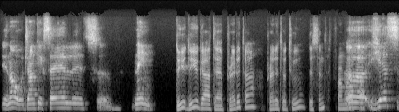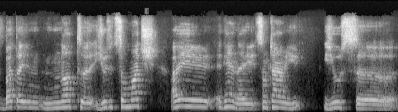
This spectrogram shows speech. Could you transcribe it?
you know, Junk XL, it's uh, name. Do you do you got a Predator Predator 2, the synth from uh, yes, but I not uh, use it so much. I again, I sometimes use uh,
